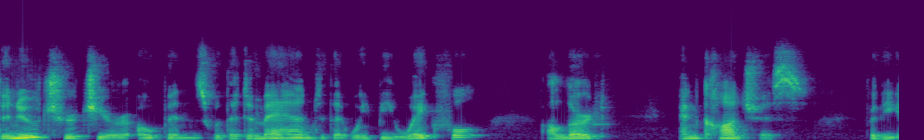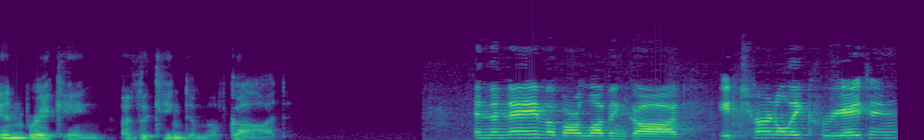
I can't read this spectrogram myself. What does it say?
The new church year opens with a demand that we be wakeful, alert, and conscious for the inbreaking of the kingdom of God. In the name of our loving God, eternally creating,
